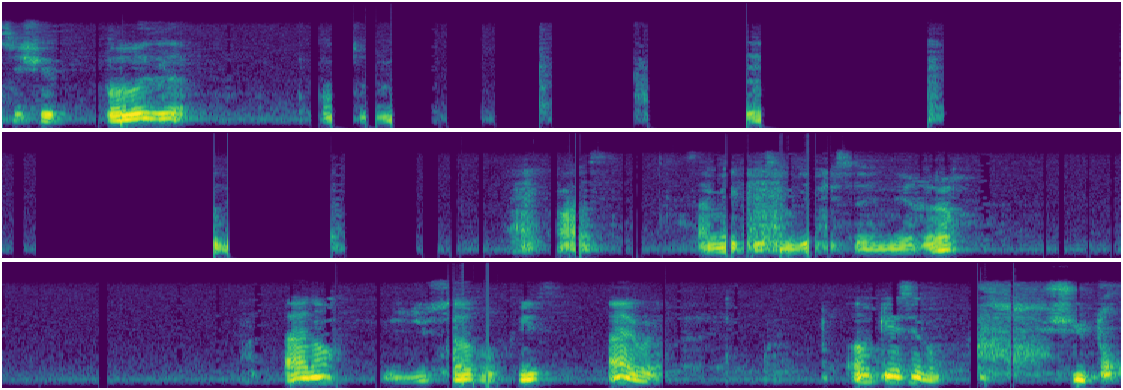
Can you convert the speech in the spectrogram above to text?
Si je fais pause, ça que me dit que c'est une erreur. Ah non, j'ai dû ça reprise. Ah et voilà. Ok c'est bon. Je suis trop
